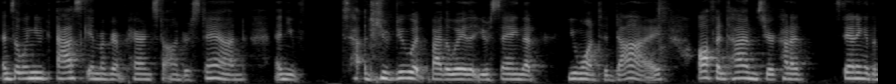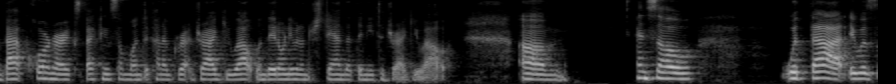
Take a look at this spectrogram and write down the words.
And so when you ask immigrant parents to understand and you, you do it by the way that you're saying that you want to die, oftentimes you're kind of standing at the back corner expecting someone to kind of drag you out when they don't even understand that they need to drag you out. Um, and so with that, it was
